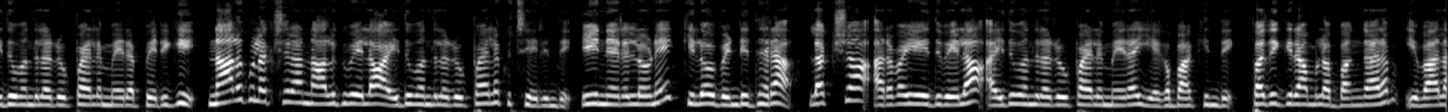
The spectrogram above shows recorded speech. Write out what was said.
ఐదు వందల రూపాయల మేర పెరిగి నాలుగు లక్షల నాలుగు వేల ఐదు వందల రూపాయలకు చేరింది. ఈ నెలలోనే కిలో వెండి ధర లక్షా అరవై ఐదు వేల ఐదు వందల రూపాయల మేర ఎగబాకింది. పది గ్రాముల బంగారం ఇవాళ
